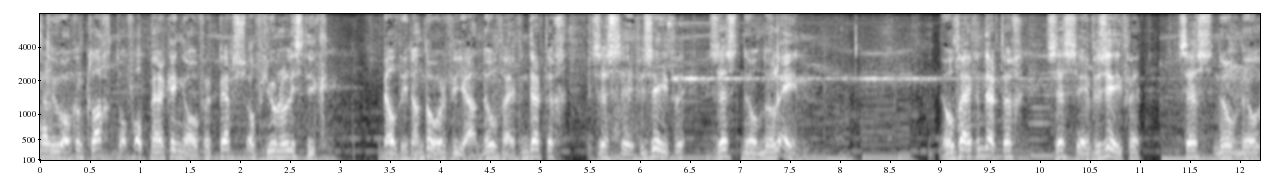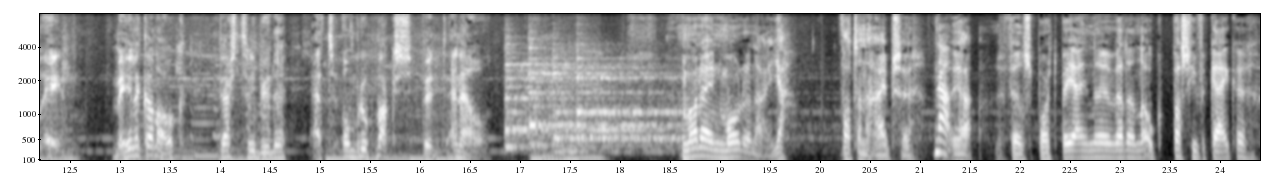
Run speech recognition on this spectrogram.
Heeft u ook een klacht of opmerking over pers of journalistiek? Bel die dan door via 035 677 6001. 035 677 6001. Mailen kan ook perstribune.omroepmax.nl Marijn Molenaar, ja. Wat een hype, zeg. Nou. Ja, veel sport. Ben jij eh, wel dan ook passieve kijker?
